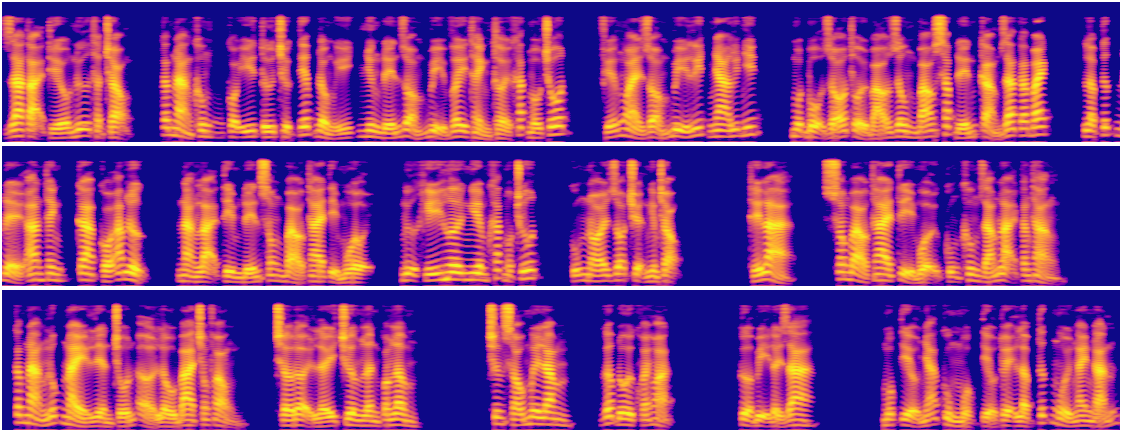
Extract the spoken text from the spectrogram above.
ra tại thiếu nữ thận trọng, các nàng không có ý tứ trực tiếp đồng ý, nhưng đến dòm bị vây thành thời khắc mấu chốt, phía ngoài dòm bị lít nha lít nhít một bộ gió thổi báo rông báo sắp đến cảm giác áp bách, lập tức để an thanh ca có áp lực, nàng lại tìm đến song bảo thai tỉ muội ngự khí hơi nghiêm khắc một chút, cũng nói do chuyện nghiêm trọng. Thế là, song bảo thai tỉ muội cũng không dám lại căng thẳng. Các nàng lúc này liền trốn ở lầu ba trong phòng, chờ đợi lấy trương lân quang lâm. Chương sáu mươi lăm, gấp đôi khoái hoạt. Cửa bị đẩy ra. Một tiểu nhã cùng một tiểu tuệ lập tức ngồi ngay ngắn,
